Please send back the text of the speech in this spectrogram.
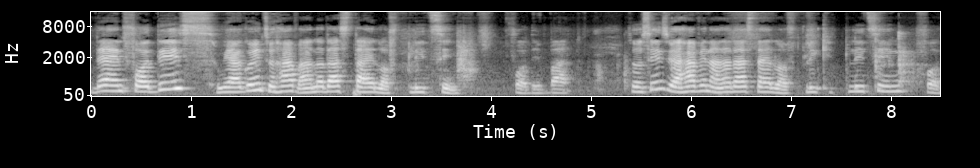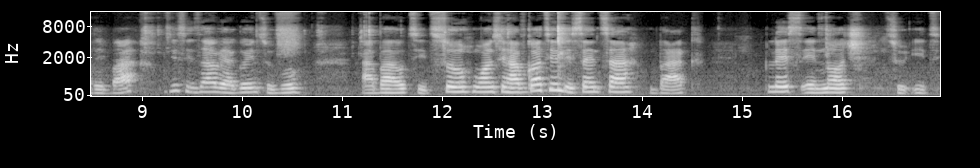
Then for this we are going to have another style of pleating for the back so since we are having another style of pleating for the back this is how we are going to go about it. So once you have gotten the center back place a notch to it.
